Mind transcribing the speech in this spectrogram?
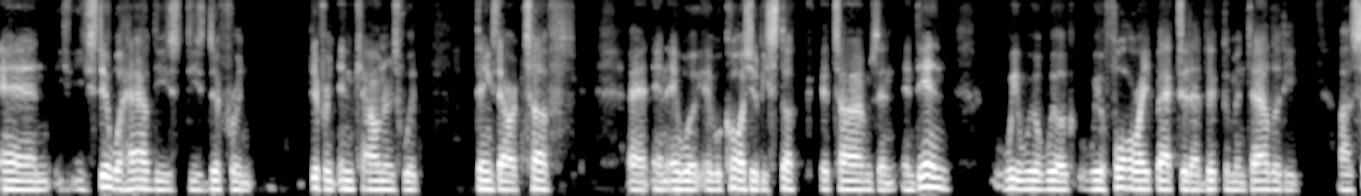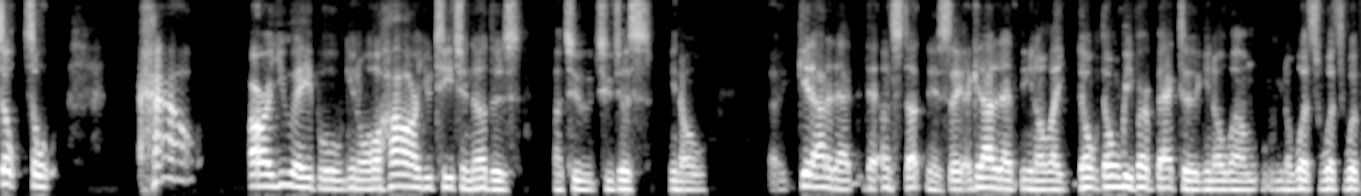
And you still will have these these different different encounters with things that are tough and and it will it will cause you to be stuck at times. And and then we will will we'll fall right back to that victim mentality. Uh, so so how are you able you know or how are you teaching others uh, to to just you know uh, get out of that that unstuckness? Get out of that you know like don't don't revert back to you know um you know what's what's what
